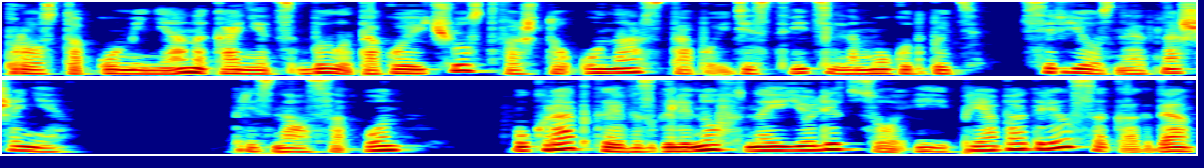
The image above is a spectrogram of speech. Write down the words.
Просто у меня, наконец, было такое чувство, что у нас с тобой действительно могут быть серьезные отношения, признался он, украдкой взглянув на ее лицо, и приободрился, когда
